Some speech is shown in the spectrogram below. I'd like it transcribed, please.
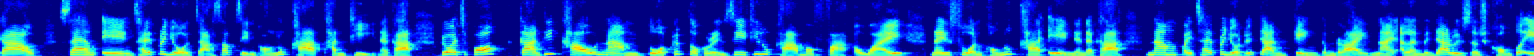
2019 แซมเองใช้ประโยชน์จากทรัพย์สินของลูกค้าทันทีนะคะ โดยเฉพาะการที่เขานำตัวคริปโตเคอเรนซีที่ลูกค้ามาฝากเอาไว้ ในส่วนของลูกค้าเองเนี่ยนะคะนำไปใช้ประโยชน์ด้วยการเก่งกำไรใน Alameda Research ของตัวเอ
